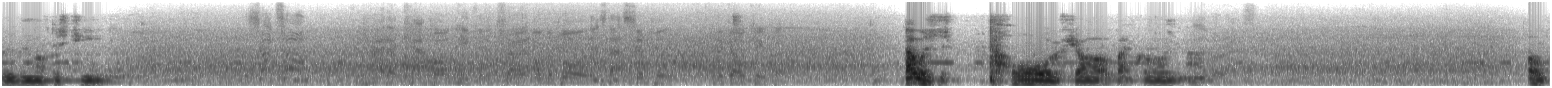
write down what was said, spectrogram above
Ruben Loftus Cheek. The shot's he had a cap on, he could throw it on the ball. It's that simple for the goalkeeper. That was just poor shot by Crowley, man. Oh,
